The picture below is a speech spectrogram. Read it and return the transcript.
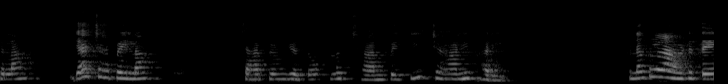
चला या चहा प्यायला. चहा पिऊन घेतो. आपलं छानपैकी चहा आणि खारी. कुणाकुणाला आवडते?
